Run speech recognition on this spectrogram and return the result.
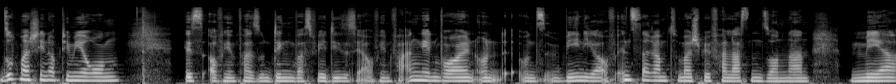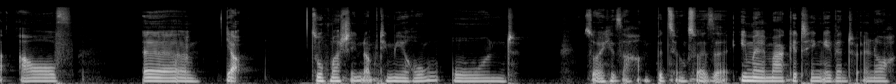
Suchmaschinenoptimierung ist auf jeden Fall so ein Ding, was wir dieses Jahr auf jeden Fall angehen wollen und uns weniger auf Instagram zum Beispiel verlassen, sondern mehr auf äh, ja, Suchmaschinenoptimierung und solche Sachen, beziehungsweise E-Mail-Marketing eventuell noch.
